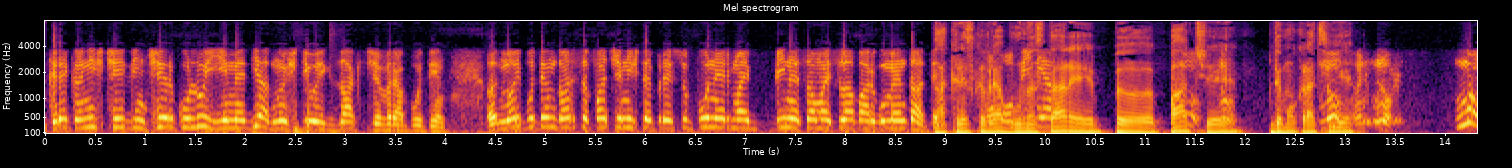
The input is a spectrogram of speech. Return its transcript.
Cred că nici cei din cercul lui imediat nu știu exact ce vrea Putin. Uh, noi putem doar să facem niște presupuneri mai bine sau mai slab argumentate. Dar crezi că vrea Opinia... bunăstare, pace, nu, nu. democrație? Nu, nu. Nu,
